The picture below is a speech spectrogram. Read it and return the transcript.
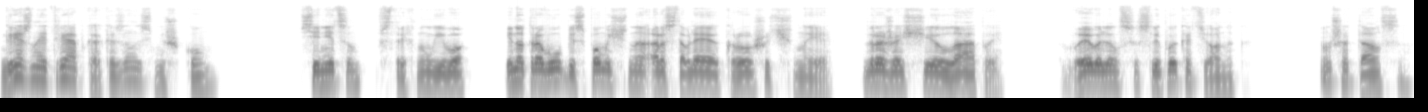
Грязная тряпка оказалась мешком. Синицын встряхнул его, и на траву, беспомощно расставляя крошечные, дрожащие лапы, вывалился слепой котенок. Он шатался,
